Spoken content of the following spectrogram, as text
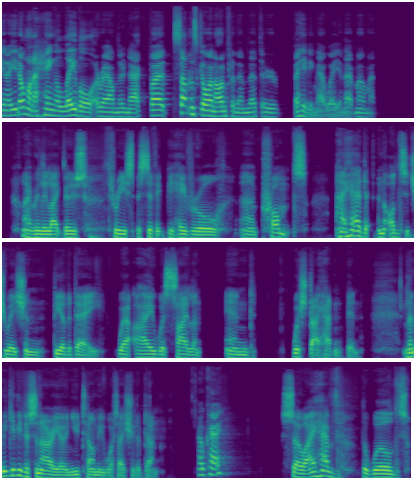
you know, you don't want to hang a label around their neck, but something's going on for them that they're behaving that way in that moment. I really like those three specific behavioral uh, prompts. I had an odd situation the other day where I was silent and wished I hadn't been. Let me give you the scenario and you tell me what I should have done. Okay. So I have the world's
